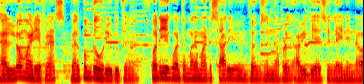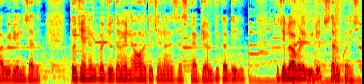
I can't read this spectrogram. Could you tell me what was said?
Hello my dear friends welcome to our YouTube channel ફરી એકવાર તમારા માટે સારી એવી ઇન્ફોર્મેશન આપણે આવી ગયા છે લઈને નવા વિડીયોની સાથે. તો ચેનલ પર જો તમે નવા હોય તો ચેનલને સબસ્ક્રાઇબ જરૂરથી કરી દેજો. તો ચલો આપણે વીડિયો શરૂ કરીશું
